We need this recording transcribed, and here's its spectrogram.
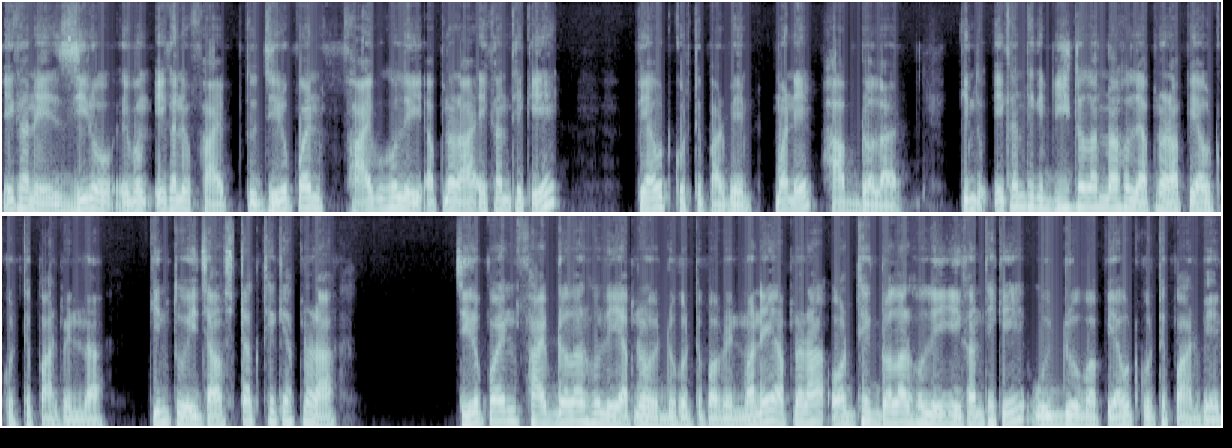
এখানে জিরো এবং এখানে ফাইভ, তো জিরো পয়েন্ট ফাইভ হলেই আপনারা এখান থেকে পে আউট করতে পারবেন মানে হাফ ডলার। কিন্তু এখান থেকে বিশ ডলার না হলে আপনারা পে আউট করতে পারবেন না। কিন্তু এই জাম্প জামস্টাক থেকে আপনারা জিরো পয়েন্ট ফাইভ ডলার হলেই আপনারা উইথড্র করতে পারবেন। মানে আপনারা অর্ধেক ডলার হলেই এখান থেকে উইথড্র বা পে আউট করতে পারবেন।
